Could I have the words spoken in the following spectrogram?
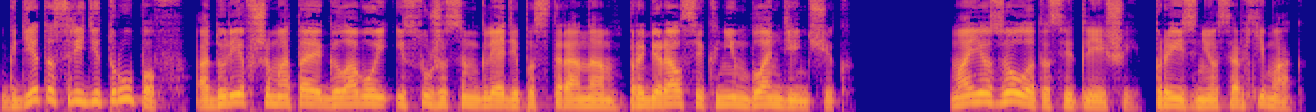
Где-то среди трупов, одуревший мотая головой и с ужасом глядя по сторонам, пробирался к ним блондинчик. «Мое золото, светлейший», — произнес Архимаг.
